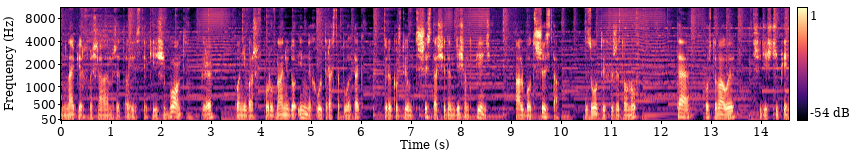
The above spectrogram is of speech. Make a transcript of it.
Najpierw myślałem, że to jest jakiś błąd gry, ponieważ w porównaniu do innych ultra statuetek, które kosztują 375 albo 300 złotych żetonów, te kosztowały 35.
